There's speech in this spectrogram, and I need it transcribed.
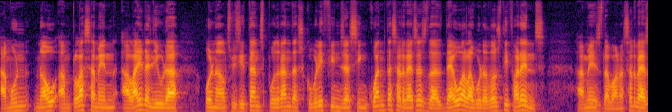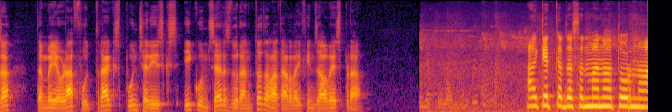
amb un nou emplaçament a l'aire lliure on els visitants podran descobrir fins a 50 cerveses de 10 elaboradors diferents. A més de bona cervesa, també hi haurà food trucks, punxadiscs i concerts durant tota la tarda i fins al vespre. Aquest cap de setmana torna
